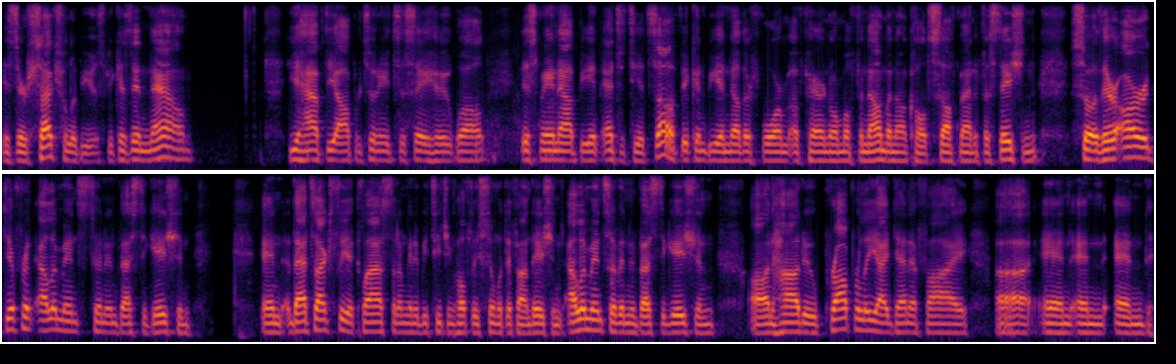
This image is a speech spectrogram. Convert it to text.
Is there sexual abuse? Because then now you have the opportunity to say, hey, well, this may not be an entity itself. It can be another form of paranormal phenomenon called self manifestation. So there are different elements to an investigation. And that's actually a class that I'm going to be teaching hopefully soon with the foundation elements of an investigation on how to properly identify uh, and and and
